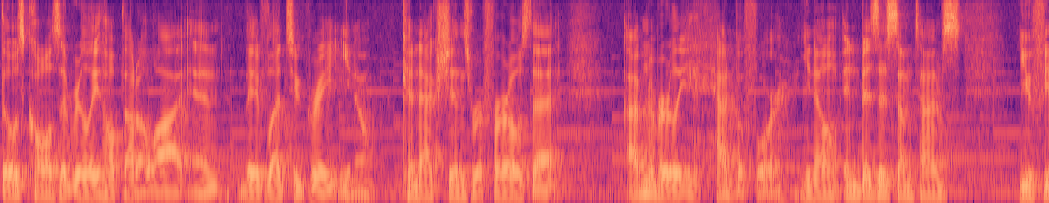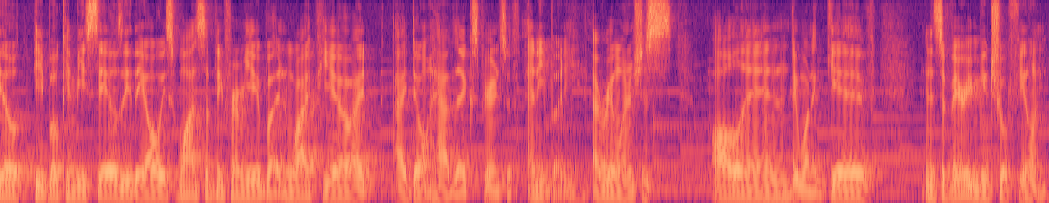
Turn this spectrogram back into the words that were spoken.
those calls have really helped out a lot, and they've led to great, you know, connections, referrals that I've never really had before. You know, in business, sometimes you feel people can be salesy, they always want something from you, but in YPO, I, I don't have that experience with anybody. Everyone is just all in, they want to give, and it's a very mutual feeling.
